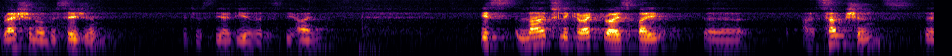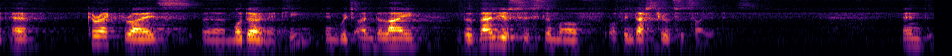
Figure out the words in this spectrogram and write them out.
rational decision, which is the idea that is behind, is largely characterized by uh, assumptions that have characterized uh, modernity, in which underlie the value system of, of industrial societies. And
